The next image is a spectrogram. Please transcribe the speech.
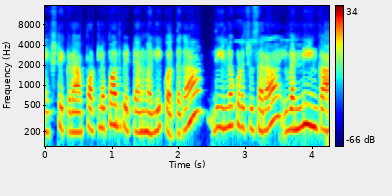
నెక్స్ట్ ఇక్కడ పొట్లపాదు పెట్టాను మళ్ళీ కొత్తగా. దీనిలో కూడా చూసారా? ఇవన్నీ ఇంకా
